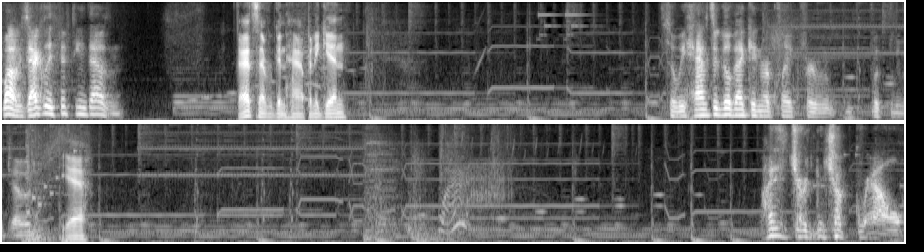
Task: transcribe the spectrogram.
Wow, exactly fifteen thousand. That's never gonna happen again. So we have to go back in real quick for with Blue Toad. Yeah. Why does Chargin' Chuck growl?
